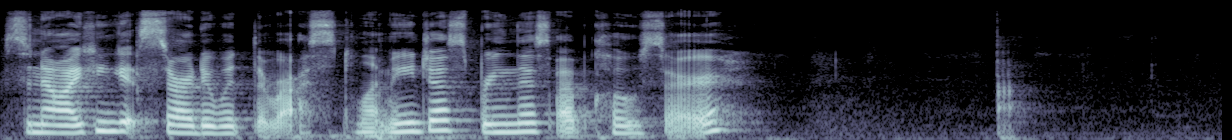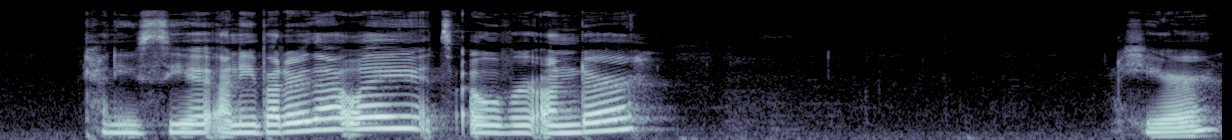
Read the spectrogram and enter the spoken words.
so now I can get started with the rest. Let me just bring this up closer. Can you see it any better that way? It's over under here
